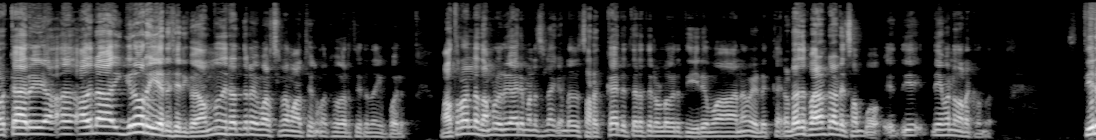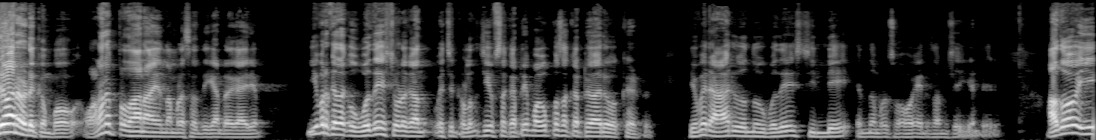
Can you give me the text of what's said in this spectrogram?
സർക്കാർ അതിനെ ഇഗ്നോർ ചെയ്യാനും ശരിക്കും. അന്ന് നിരന്തര വിമർശന മാധ്യമങ്ങളൊക്കെ ഉയർത്തിയിരുന്നെങ്കിൽ പോലും. മാത്രമല്ല നമ്മൾ ഒരു കാര്യം മനസ്സിലാക്കേണ്ടത് സർക്കാർ ഇത്തരത്തിലുള്ള ഒരു തീരുമാനം എടുക്കാൻ രണ്ടായിരത്തി പതിനെട്ടാണ് സംഭവം നിയമനം നടക്കുന്നത്. തീരുമാനം എടുക്കുമ്പോൾ വളരെ പ്രധാനമായും നമ്മൾ ശ്രദ്ധിക്കേണ്ട ഒരു കാര്യം ഇവർക്ക് ഇതൊക്കെ ഉപദേശിച്ചു കൊടുക്കാൻ വെച്ചിട്ടുള്ളത് ചീഫ് സെക്രട്ടറിയും വകുപ്പ് സെക്രട്ടറിമാരും ഒക്കെ ആയിട്ട്. ഇവരാരും ഒന്നും ഉപദേശിച്ചില്ലേ എന്ന് നമ്മൾ സ്വാഭാവികം സംശയിക്കേണ്ടി വരും. അതോ ഈ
